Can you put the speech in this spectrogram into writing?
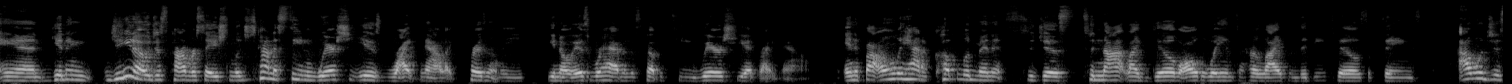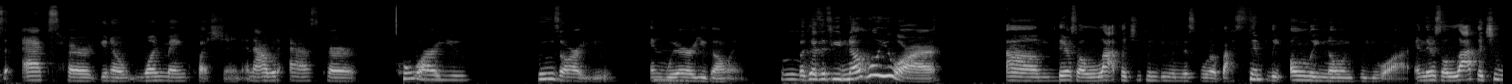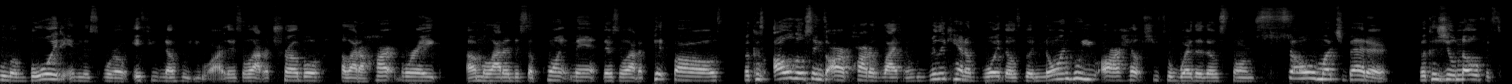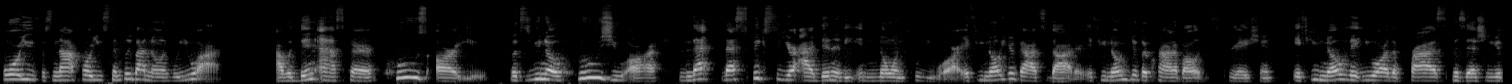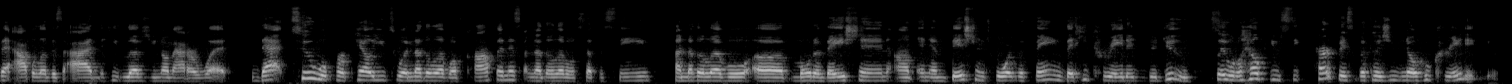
And getting you know, just conversationally, just kind of seeing where she is right now, like presently, you know, as we're having this cup of tea, where is she at right now? And if I only had a couple of minutes to just to not like delve all the way into her life and the details of things, I would just ask her, you know, one main question. And I would ask her, Who are you? Whose are you? And where mm. are you going? Because if you know who you are, um, there's a lot that you can do in this world by simply only knowing who you are. And there's a lot that you will avoid in this world if you know who you are. There's a lot of trouble, a lot of heartbreak, um, a lot of disappointment. There's a lot of pitfalls because all of those things are a part of life and we really can't avoid those. But knowing who you are helps you to weather those storms so much better because you'll know if it's for you, if it's not for you, simply by knowing who you are. I would then ask her, Whose are you? Because if you know whose you are, then that, that speaks to your identity in knowing who you are. If you know you're God's daughter, if you know you're the crown of all of his creation, if you know that you are the prized possession, you're the apple of his eye, and that he loves you no matter what, that too will propel you to another level of confidence, another level of self esteem, another level of motivation um, and ambition toward the thing that He created you to do. So it will help you seek purpose because you know who created you.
